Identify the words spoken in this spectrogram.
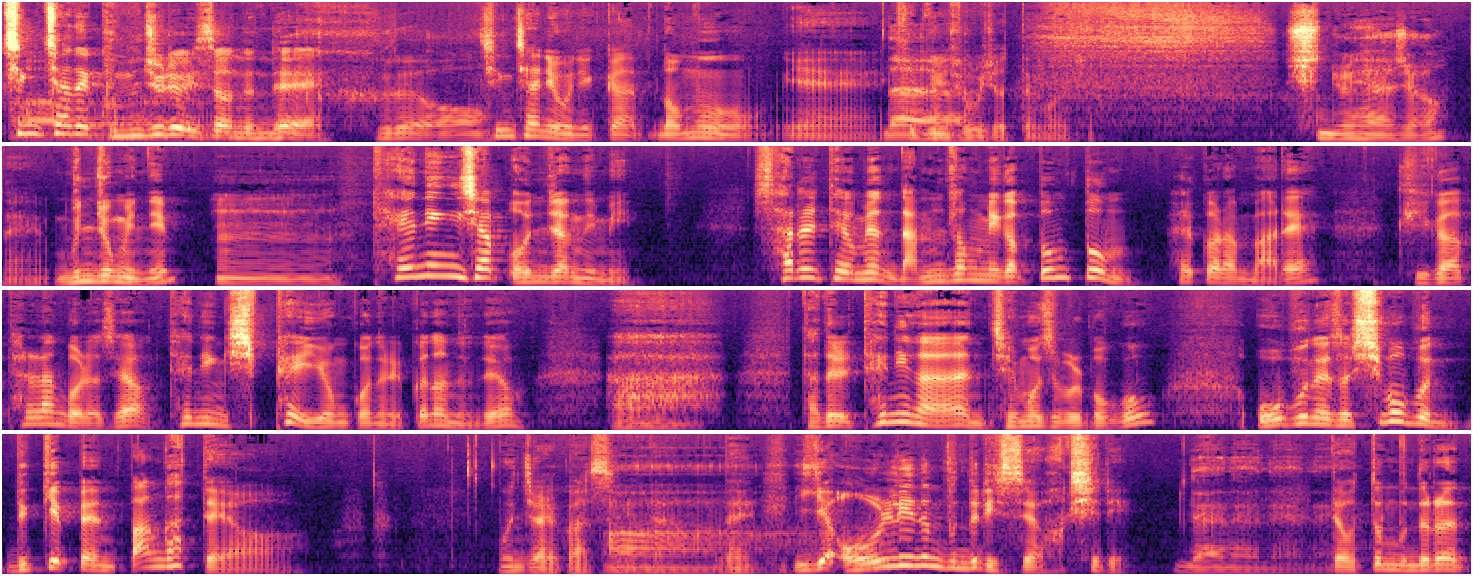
칭찬에 굶주려 있었는데 그래요. 칭찬이 오니까 너무 예 네. 기분이 좋으셨던 거죠. 신중해야죠. 네. 문종민님 음. 태닝샵 원장님이 살을 태우면 남성미가 뿜뿜 할 거란 말에 귀가 팔랑거려서요 태닝 10회 이용권을 끊었는데요. 아 다들 태닝한 제 모습을 보고 5분에서 15분 늦게 뺀 빵 같대요. 뭔지 알 것 같습니다. 아. 네 이게 어울리는 분들이 있어요 확실히. 네네네네. 근데 어떤 분들은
